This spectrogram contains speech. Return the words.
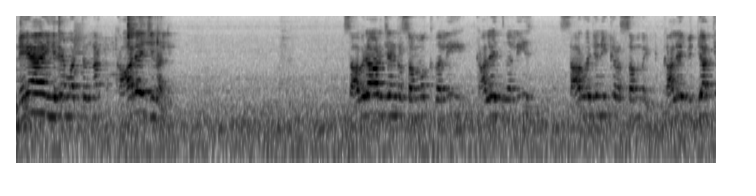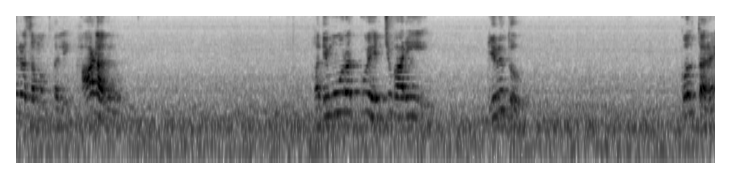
ನೇಹ ಹಿರೇಮಠನ ಕಾಲೇಜಿನಲ್ಲಿ. ಸಾವಿರಾರು ಜನರ ಸಮ್ಮುಖದಲ್ಲಿ, ಕಾಲೇಜಿನಲ್ಲಿ ಸಾರ್ವಜನಿಕರ ಸಮ್ಮ, ಕಾಲೇಜ್ ವಿದ್ಯಾರ್ಥಿಗಳ ಸಮ್ಮುಖದಲ್ಲಿ ಹಾಡಾಗಲು ಹದಿಮೂರಕ್ಕೂ ಹೆಚ್ಚು ಬಾರಿ ಇರಿದು ಕೊಲ್ತಾರೆ.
